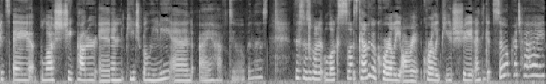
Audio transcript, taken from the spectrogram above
It's a blush cheek powder in, Peach Bellini, and I have to open this. This is what it looks like. It's kind of like a corally orange, corally peach shade. I think it's so pretty.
